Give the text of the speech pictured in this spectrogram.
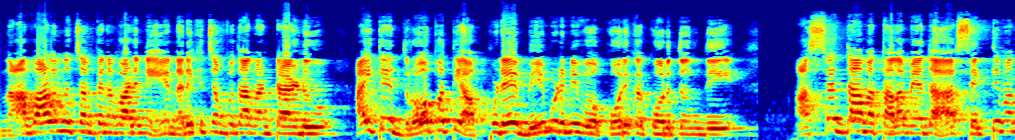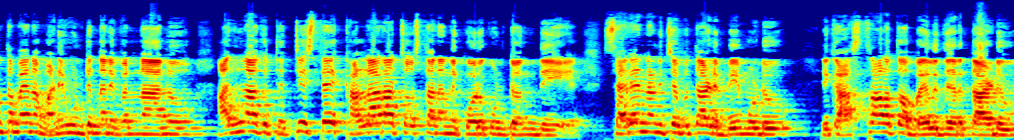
నాబాలను చంపిన వాడిని నరికి చంపుతానంటాడు. అయితే ద్రౌపది అప్పుడే భీముడిని ఓ కోరిక కోరుతుంది. అశ్వత్థామ తల మీద శక్తివంతమైన మణి ఉంటుందని విన్నాను. అది నాకు తెచ్చిస్తే కళ్ళారా చూస్తానని కోరుకుంటుంది. సరేనని చెబుతాడు భీముడు. ఇక అస్త్రాలతో బయలుదేరుతాడు.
